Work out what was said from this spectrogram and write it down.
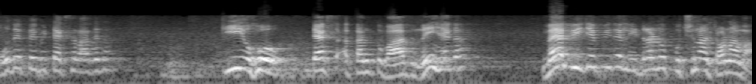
ਉਹਦੇ ਤੇ ਵੀ ਟੈਕਸ ਲਾ ਦੇਣਾ। ਕੀ ਉਹ ਟੈਕਸ ਆਤੰਕਵਾਦ ਨਹੀਂ ਹੈਗਾ? ਮੈਂ ਬੀਜੇਪੀ ਦੇ ਲੀਡਰਾਂ ਨੂੰ ਪੁੱਛਣਾ ਚਾਹਣਾ ਵਾਂ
